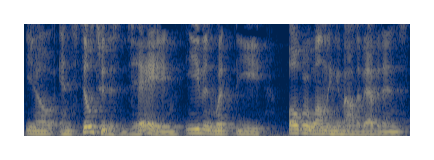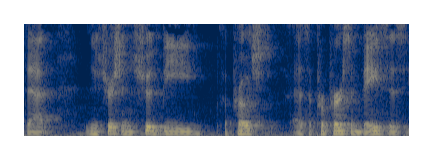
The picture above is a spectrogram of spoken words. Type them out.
you know, and still to this day, even with the overwhelming amount of evidence that nutrition should be approached as a per person basis,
